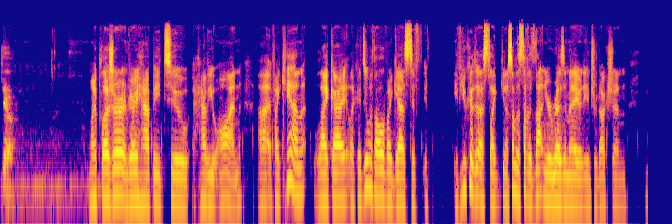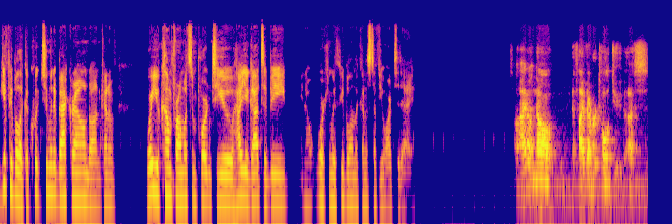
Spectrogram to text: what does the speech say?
Yeah. My pleasure, and very happy to have you on. Uh, if I can, like I like I do with all of my guests, if if if you could just like you know some of the stuff that's not in your resume or the introduction, give people like a quick two minute background on kind of where you come from, what's important to you, how you got to be you know working with people on the kind of stuff you are today. So I don't know if I've ever told you this,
